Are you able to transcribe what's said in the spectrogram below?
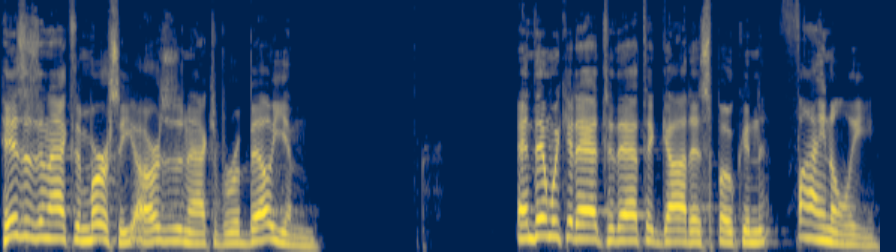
His is an act of mercy, ours is an act of rebellion. And then we could add to that that God has spoken finally.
